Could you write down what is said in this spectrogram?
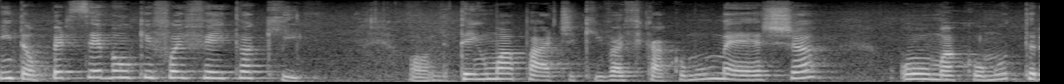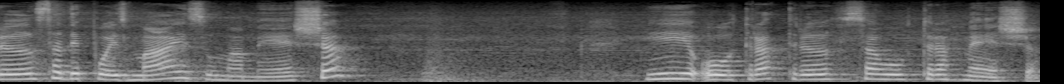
Então, percebam o que foi feito aqui. Olha, tem uma parte que vai ficar como mecha, uma como trança, depois mais uma mecha e outra trança, outra mecha.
